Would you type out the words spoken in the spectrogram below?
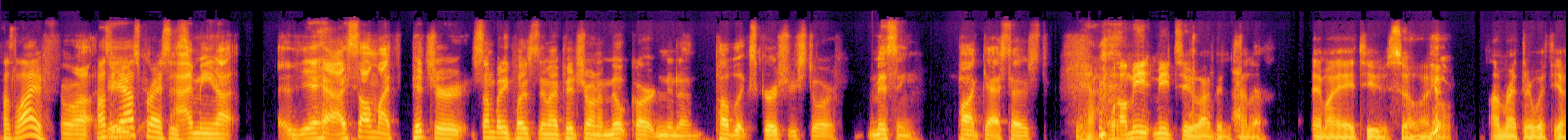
How's life? Well, How's the gas prices? I mean, I, yeah, I saw my picture. Somebody posted my picture on a milk carton in a Publix grocery store. Missing podcast host. yeah, well, me, me too. I've been kind of MIA too, so I don't. I'm right there with you.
